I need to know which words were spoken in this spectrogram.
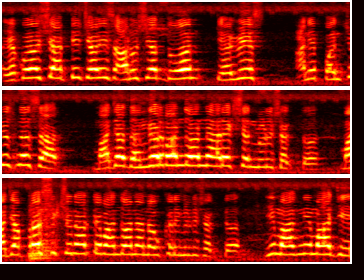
एकोणीसशे अठ्ठेचाळीस अनुच्छेद दोन तेवीस आणि पंचवीसनुसार माझ्या धनगर बांधवांना आरक्षण मिळू शकतं माझ्या प्रशिक्षणार्थी बांधवांना नोकरी मिळू शकतं. ही मागणी माझी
